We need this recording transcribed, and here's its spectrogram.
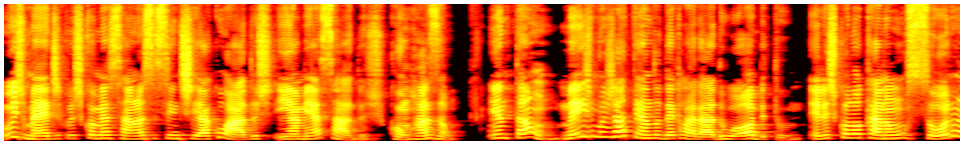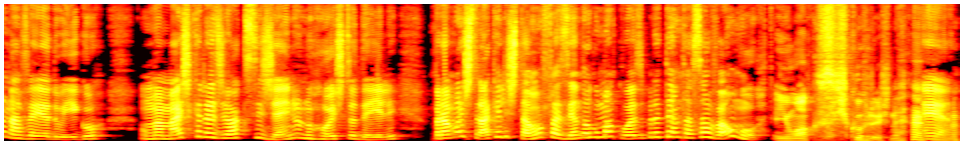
Os médicos começaram a se sentir acuados e ameaçados, com razão. Então, mesmo já tendo declarado o óbito, eles colocaram um soro na veia do Igor, uma máscara de oxigênio no rosto dele, para mostrar que eles estavam fazendo alguma coisa para tentar salvar o morto. E um óculos escuros, né? É.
